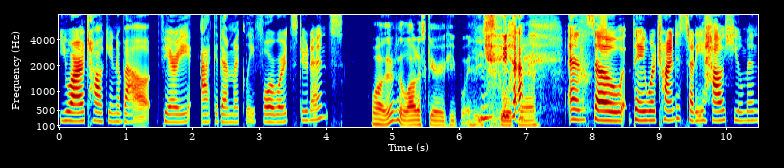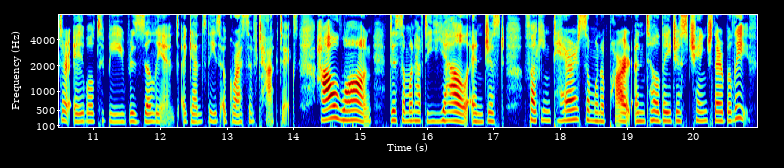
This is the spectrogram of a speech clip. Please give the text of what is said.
you are talking about very academically forward students. Wow, there's a lot of scary people in these schools, Yeah. man. And so they were trying to study how humans are able to be resilient against these aggressive tactics. How long does someone have to yell and just fucking tear someone apart until they just change their belief?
